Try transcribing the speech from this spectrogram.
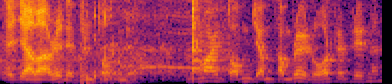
เดี๋ยเจ้าเบาเสร็จเดี๋ยขึ้นตมอยู่ไม่ตมจำทำไรรถในประเด็นนั้น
